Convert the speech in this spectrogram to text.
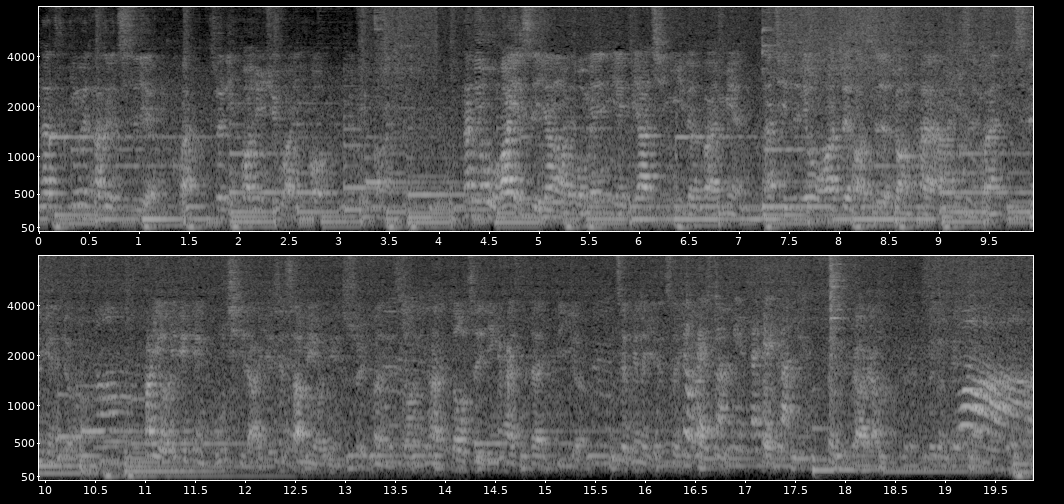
那因为它这个吃也很快，所以你泡进去完以后你就可以放。那牛五花也是一样哦，我们也不要轻易的翻面。那其实牛五花最好吃的状态啊，也是翻一次面就好。它有一点点鼓起来，也是上面有点水分的时候，你看肉汁已经开始在滴了，这边的颜色就可以翻面，才可以翻面。很漂亮，对，这个可以。哇，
